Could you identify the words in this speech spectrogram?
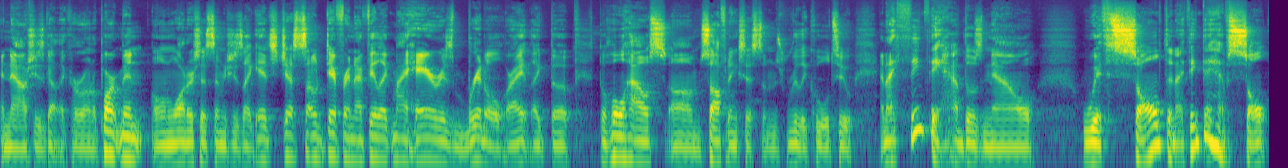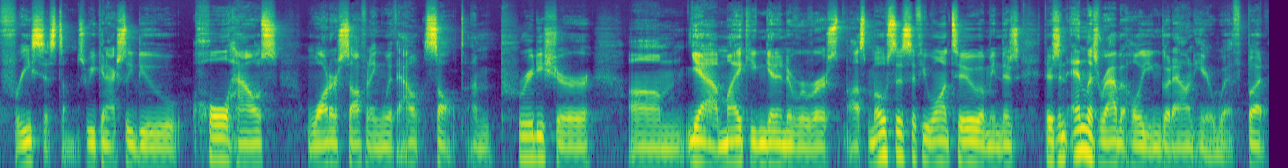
and now she's got like her own apartment, own water system. she's like, it's just so different. I feel like my hair is brittle, right? Like the the whole house um, softening system is really cool too, and I think they have those now with salt, and I think they have salt free systems you can actually do whole house water softening without salt. I'm pretty sure. Um, yeah, Mike, you can get into reverse osmosis if you want to. I mean, there's there's an endless rabbit hole you can go down here with. But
